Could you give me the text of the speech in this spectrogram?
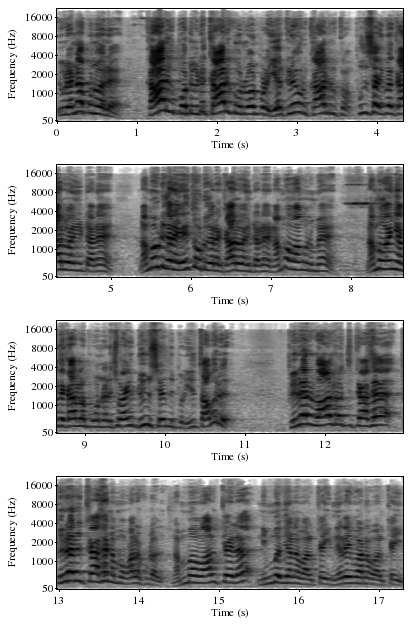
இவர் என்ன பண்ணுவார்? காருக்கு போட்டுக்கிட்டு காருக்கு ஒரு லோன் போட ஏற்கனவே ஒரு கார் இருக்கும். புதுசாக இப்போ கார் வாங்கிட்டானே. நம்ம வீட்டுக்காரன் எழுத்து வீட்டுக்காரன் கார் வாங்கிட்டானே? நம்ம வாங்கணுமே. நம்ம வாங்கி அந்த காரில் போகணும்னு நினச்சி வாங்கி டியூ சேர்ந்து போயிடும் இது தவறு. பிறர் வாழ்கிறதுக்காக பிறருக்காக நம்ம வாழக்கூடாது. நம்ம வாழ்க்கையில் நிம்மதியான வாழ்க்கை நிறைவான வாழ்க்கை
